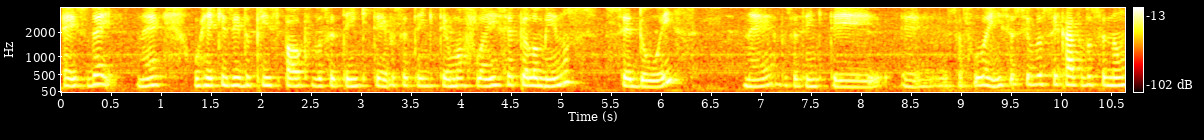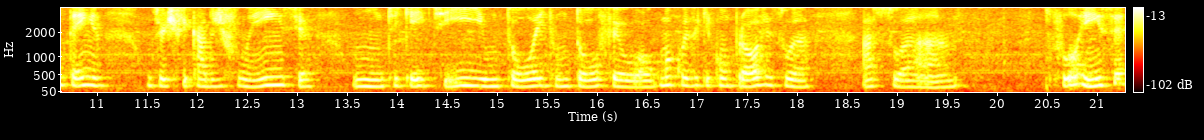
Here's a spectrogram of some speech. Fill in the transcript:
é isso daí, né? O requisito principal que você tem que ter, você tem que ter uma fluência pelo menos C2, né? Você tem que ter é, essa fluência. Se você, caso você não tenha um certificado de fluência, um TKT, um TOEIC, um TOEFL, alguma coisa que comprove a sua, a sua fluência,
